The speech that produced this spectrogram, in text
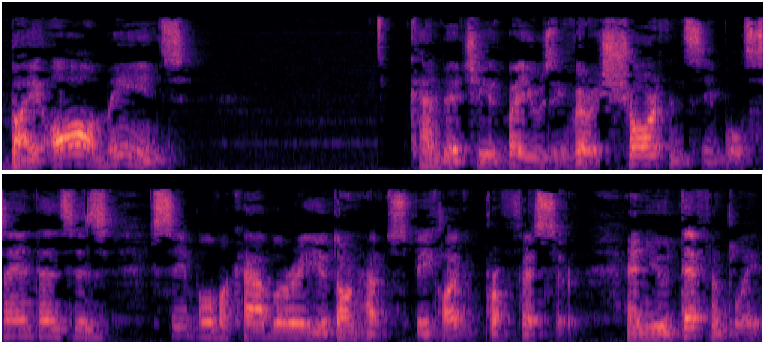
by all means, can be achieved by using very short and simple sentences, simple vocabulary. You don't have to speak like a professor. And you definitely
